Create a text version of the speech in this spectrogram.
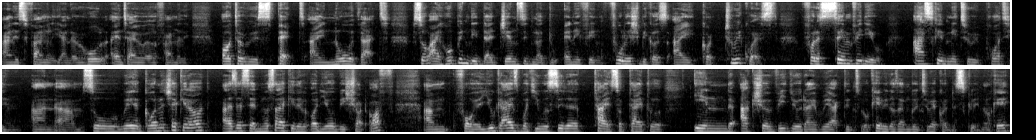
and his family and the whole entire royal family. Out of respect I know that. So I hope indeed that James did not do anything foolish because I got two requests for the same video asking me to report him. And um, so we're gonna check it out. As I said most likely the audio will be shut off um, for you guys but you will see the Thai subtitle in the actual video that I'm reacting to, okay? Because I'm going to record the screen, okay?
